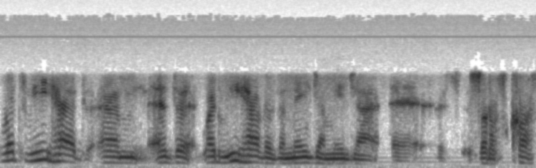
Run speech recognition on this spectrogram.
what we had um, as a, what we have as a major major uh, sort of cost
